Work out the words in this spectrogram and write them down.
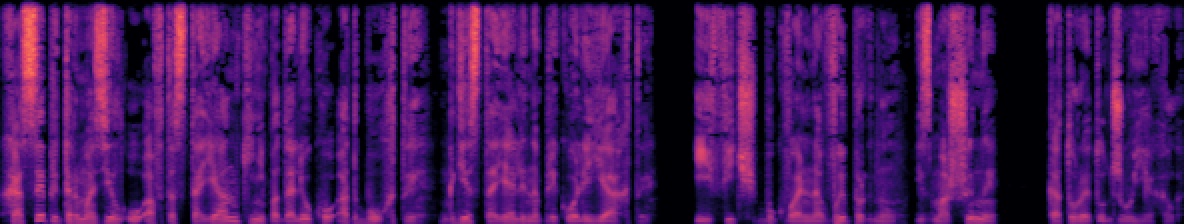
Хосе притормозил у автостоянки неподалеку от бухты, где стояли на приколе яхты, и Фич буквально выпрыгнул из машины, которая тут же уехала.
